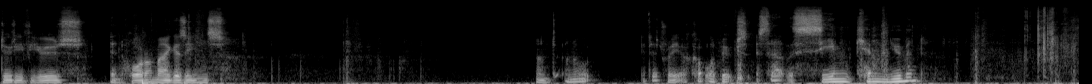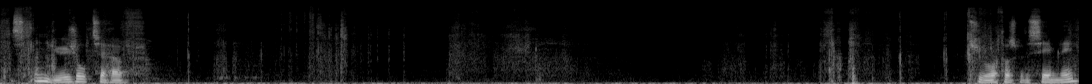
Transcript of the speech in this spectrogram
do reviews in horror magazines, and I know he did write a couple of books. Is that the same Kim Newman? It's unusual to have. Two authors with the same name.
